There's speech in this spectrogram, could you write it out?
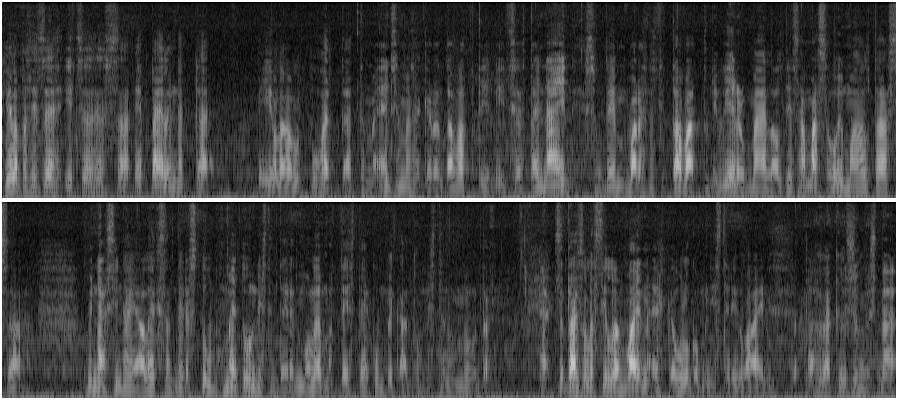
Kelpasi se itse asiassa epäilen, että ei ole ollut puhetta, että me ensimmäisen kerran tavattiin itse asiassa, tai näin, mutta ei varsinaisesti tavattu, niin Vierumäellä oltiin samassa uima-altaassa minä, sinä ja Alexander Stubb. Me tunnistin teidät molemmat, teistä ei kumpikaan tunnistanut muuta. Se taisi olla silloin vain ehkä ulkoministeri vain. Mutta... Tämä on hyvä kysymys. Mä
